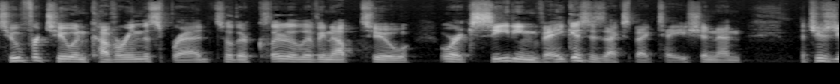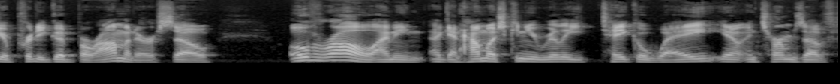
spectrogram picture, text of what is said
two for two in covering the spread, so they're clearly living up to or exceeding Vegas's expectation, and that's usually a pretty good barometer. So overall, I mean, again, how much can you really take away, you know, in terms of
